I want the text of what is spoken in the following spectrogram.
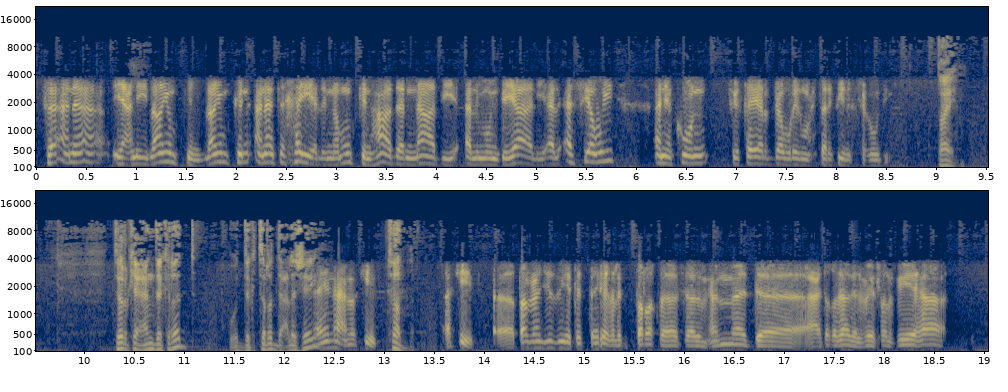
فأنا يعني لا يمكن لا يمكن أن أتخيل انه ممكن هذا النادي المونديالي الأسيوي أن يكون في غير دوري المحترفين السعودي. طيب. تركي عندك رد؟ ودك ترد على شيء؟ أي نعم أكيد. تفضل. أكيد. آه، طبعا جزئية التاريخ اللي تطرق لها أستاذ محمد آه، أعتقد هذا الفيصل فيها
